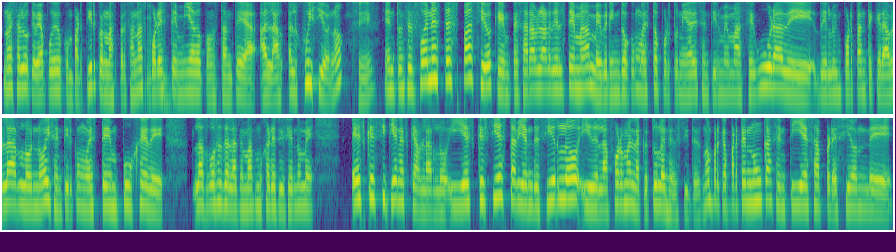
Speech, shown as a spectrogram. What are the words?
no es algo que había podido compartir con más personas por este miedo constante al juicio, ¿no? Sí. Entonces fue en este espacio que empezar a hablar del tema me brindó como esta oportunidad de sentirme más segura de, de lo importante que era hablarlo, ¿no? Y sentir como este empuje de las voces de las demás mujeres diciéndome, es que sí tienes que hablarlo y es que sí está bien decirlo y de la forma en la que tú lo necesites, ¿no? Porque aparte nunca sentí esa presión de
